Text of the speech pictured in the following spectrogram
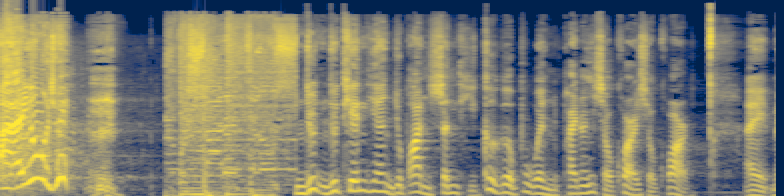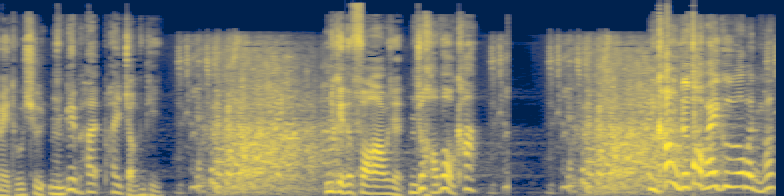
哎呦我去！你就你就天天你就把你身体各个部位你拍成一小块一小块的，哎，美图秀，你别拍拍整体，你给他发过去，你说好不好看？你看我这大白胳膊，你看，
